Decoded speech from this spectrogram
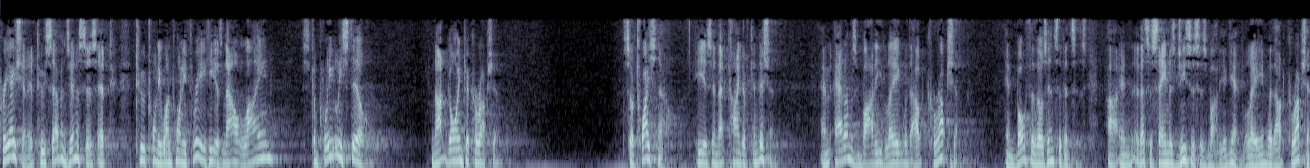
creation at 2.7 Genesis at 2:21-23, he is now lying completely still, not going to corruption. So twice now, he is in that kind of condition. And Adam's body lay without corruption in both of those incidences. Uh, and that's the same as Jesus' body, again, laying without corruption.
